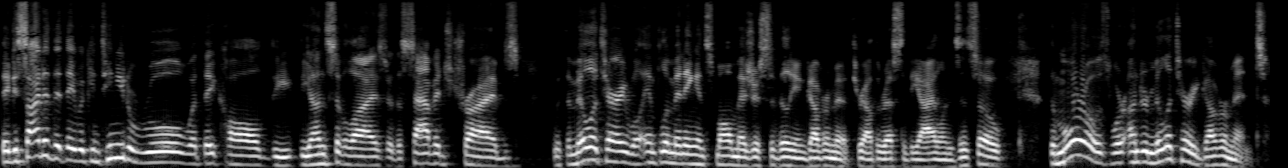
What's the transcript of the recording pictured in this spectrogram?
they decided that they would continue to rule what they called the, the uncivilized or the savage tribes with the military while implementing in small measure civilian government throughout the rest of the islands. And so the Moros were under military government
